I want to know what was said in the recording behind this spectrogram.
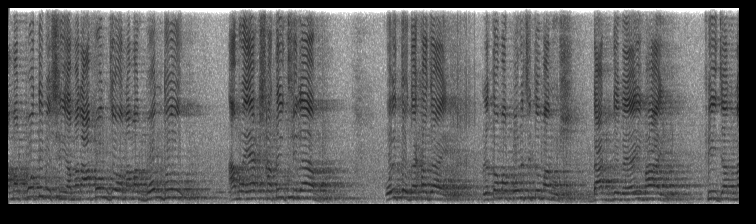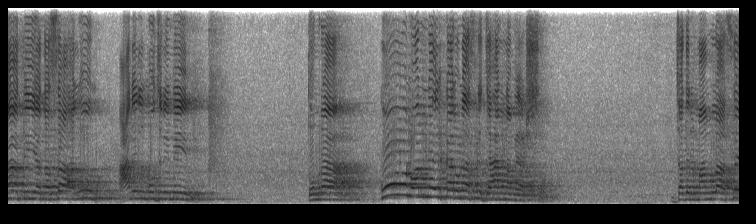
আমার প্রতিবেশী আমার আপনজন আমার বন্ধু আমরা একসাথেই ছিলাম। ওই তো দেখা যায় এটা তো আমার পরিচিত মানুষ। ডাক দেবে এই ভাই ফি জান্নাতি আলুন আনিল মুজরিমিন। তোমরা কোন অন্যায়ের কারণে আজকে জাহান নামে আসছো? যাদের মামলা আছে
